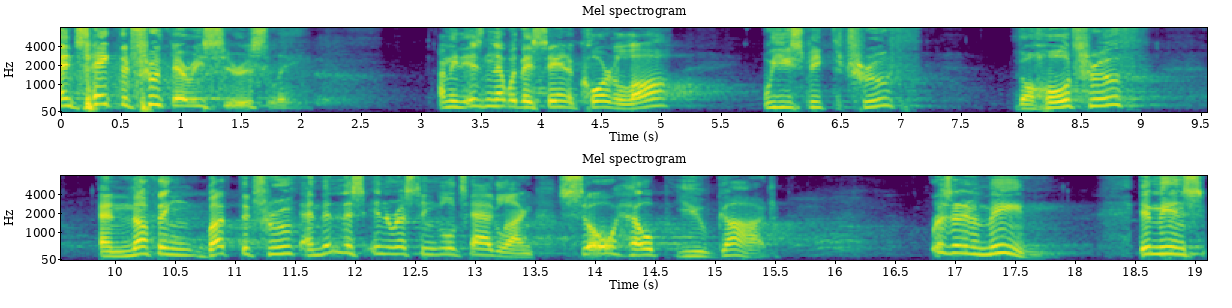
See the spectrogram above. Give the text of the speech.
and take the truth very seriously. I mean, isn't that what they say in a court of law? Will you speak the truth, the whole truth, and nothing but the truth? And then this interesting little tagline so help you God. What does that even mean? It means,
